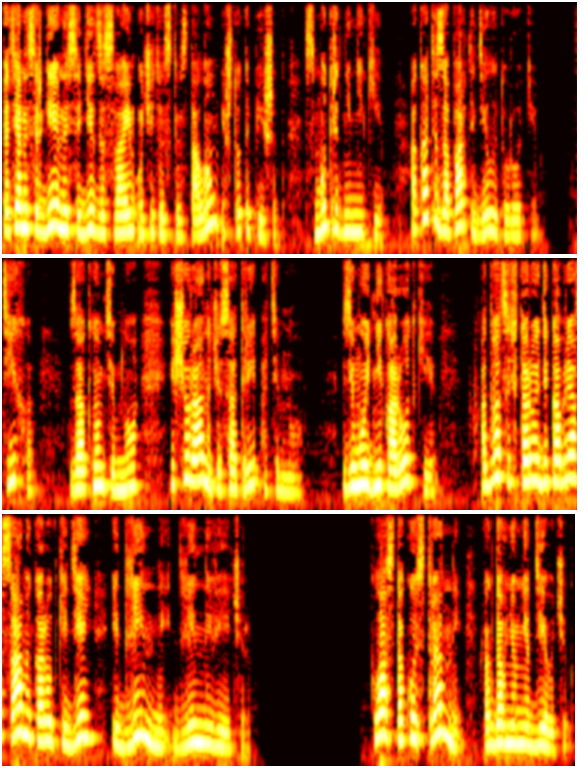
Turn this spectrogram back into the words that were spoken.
Татьяна Сергеевна сидит за своим учительским столом и что-то пишет, смотрит дневники, а Катя за партой делает уроки. Тихо, за окном темно, еще рано, часа три, а темно. Зимой дни короткие, а 22 декабря — самый короткий день и длинный, длинный вечер. Класс такой странный, когда в нем нет девочек,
